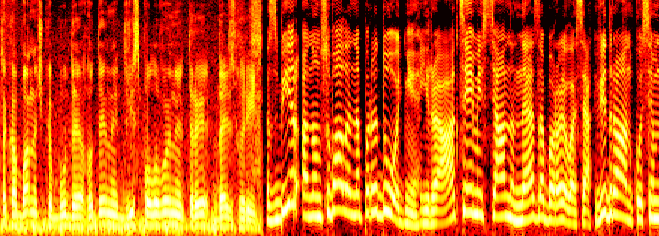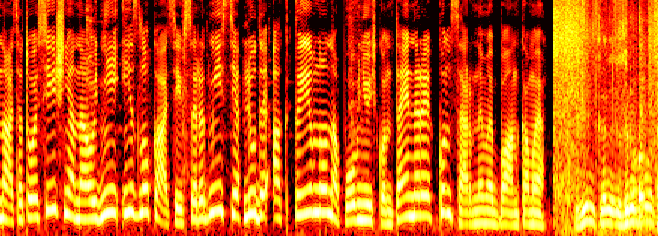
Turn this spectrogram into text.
Така баночка буде години 2,5-3 десь горіть. Збір анонсували напередодні, і реакція містян не забарилася. Від ранку 17 січня на одній із локацій в середмісті люди активно наповнюють контейнери консервними банками. Жінка з роботи,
